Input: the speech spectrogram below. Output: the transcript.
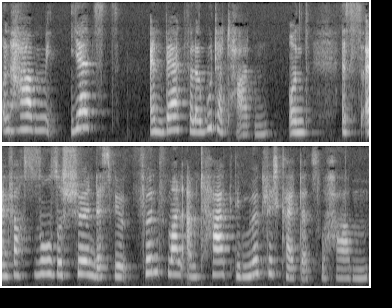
und haben jetzt einen Berg voller guter Taten. Und es ist einfach so, so schön, dass wir fünfmal am Tag die Möglichkeit dazu haben,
